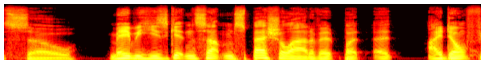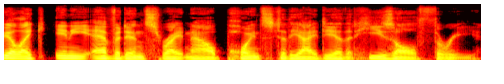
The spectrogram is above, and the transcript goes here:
So maybe he's getting something special out of it, but uh, I don't feel like any evidence right now points to the idea that he's all three.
